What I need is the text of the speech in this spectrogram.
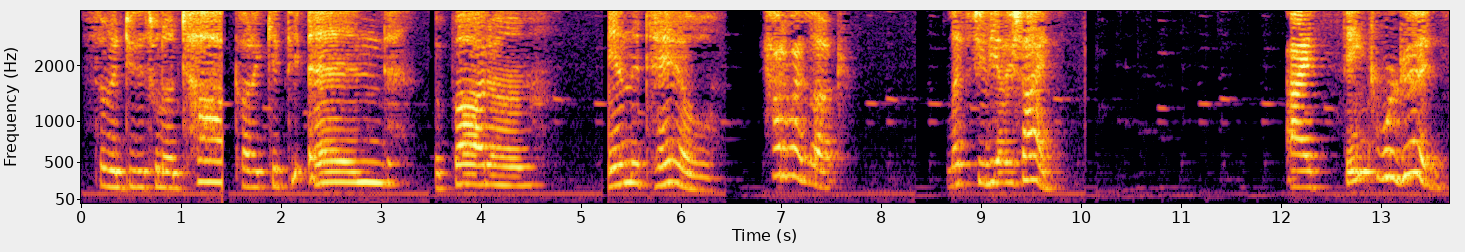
So I'm gonna do this one on top. Gotta get the end, the bottom, and the tail. How do I look? Let's do the other side. I think we're good.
